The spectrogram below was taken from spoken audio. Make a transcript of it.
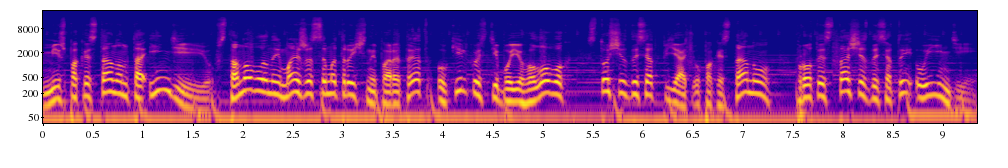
Між Пакистаном та Індією встановлений майже симетричний паритет у кількості боєголовок 165 у Пакистану проти 160 у Індії.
